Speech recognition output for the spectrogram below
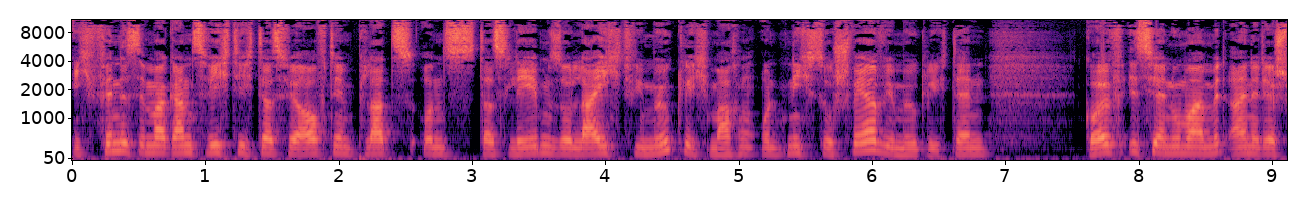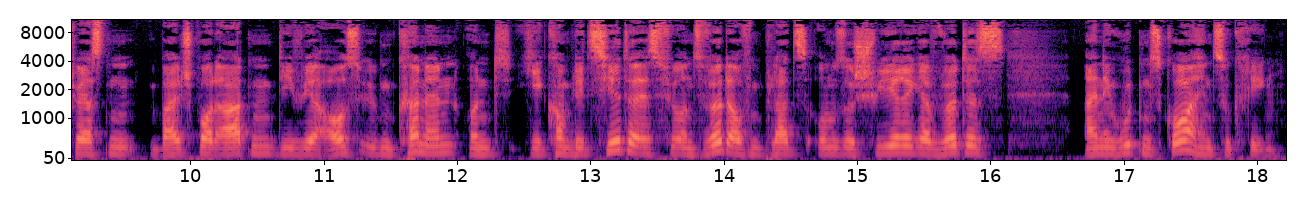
ich finde es immer ganz wichtig, dass wir auf dem Platz uns das Leben so leicht wie möglich machen und nicht so schwer wie möglich, denn Golf ist ja nun mal mit einer der schwersten Ballsportarten, die wir ausüben können. Und je komplizierter es für uns wird auf dem Platz, umso schwieriger wird es, einen guten Score hinzukriegen.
